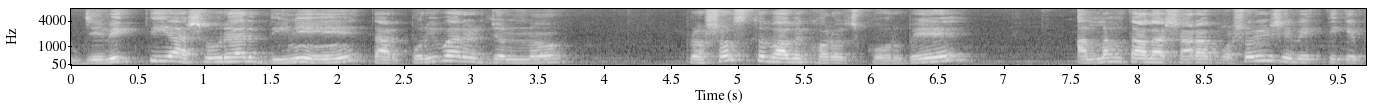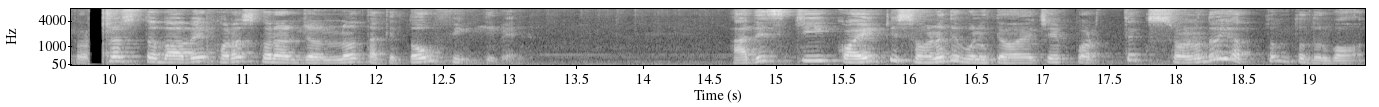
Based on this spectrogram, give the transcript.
যে ব্যক্তি আশুরার দিনে তার পরিবারের জন্য প্রশস্তভাবে খরচ করবে, আল্লাহ তাআলা সারা বছরই সে ব্যক্তিকে প্রশস্তভাবে খরচ করার জন্য তাকে তৌফিক দিবেন। হাদিসটি কয়েকটি সনদে বর্ণিত হয়েছে। প্রত্যেক সনদই অত্যন্ত দুর্বল।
